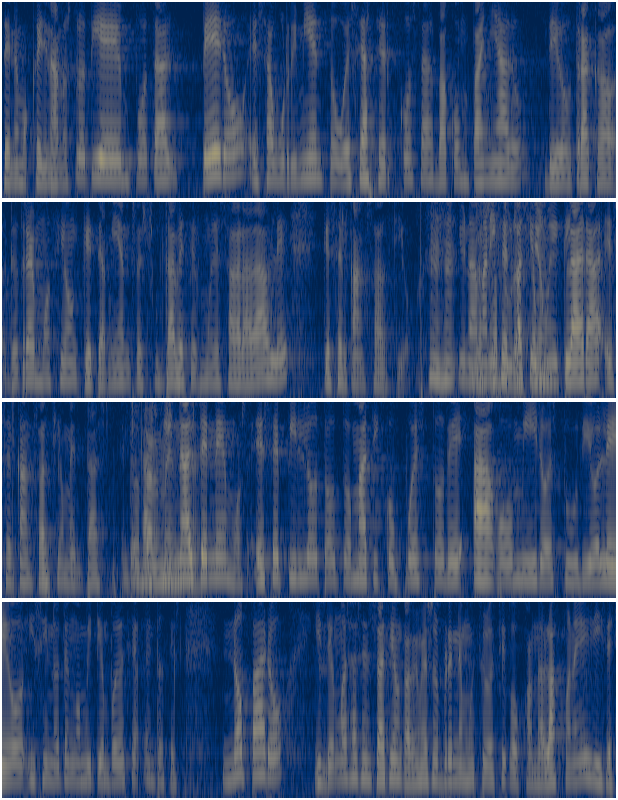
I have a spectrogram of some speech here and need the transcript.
tenemos que llenar nuestro tiempo, tal, pero ese aburrimiento o ese hacer cosas va acompañado de otra, de otra emoción que también resulta a veces muy desagradable, que es el cansancio. Y una La manifestación saturación. muy clara es el cansancio mental. Entonces al Totalmente. final tenemos ese piloto automático puesto de hago, miro, estudio, leo y si no tengo mi tiempo de ocio, entonces no paro y Mm. tengo esa sensación que a mí me sorprende mucho los chicos cuando hablas con ellos y dices,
